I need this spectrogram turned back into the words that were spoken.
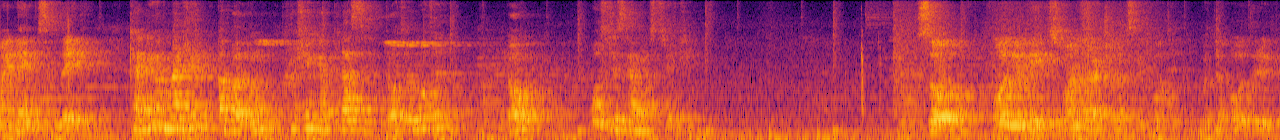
My name is Clay. Can you imagine a balloon crushing a plastic water bottle? No? What's this demonstration? So, all you need is one large plastic bottle with a hole drilled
